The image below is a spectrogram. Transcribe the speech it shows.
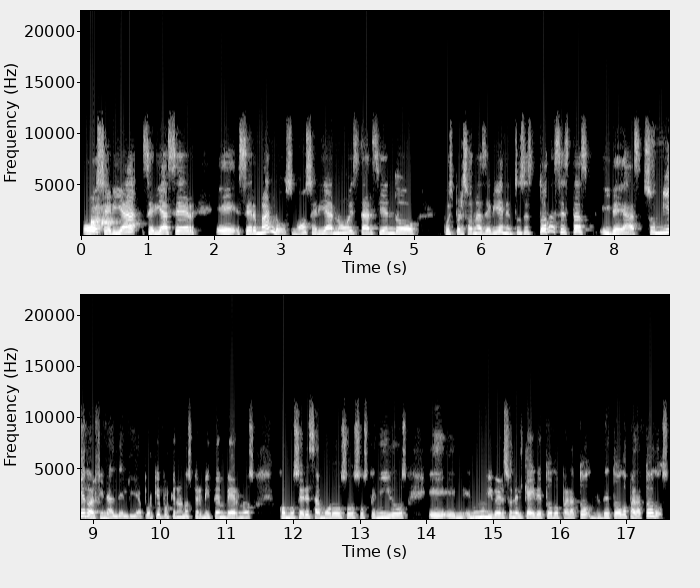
o sería, sería ser, eh, ser malos, ¿no? Sería no estar siendo pues personas de bien. Entonces, todas estas ideas son miedo al final del día. ¿Por qué? Porque no nos permiten vernos como seres amorosos, sostenidos, eh, en, un universo en el que hay de todo para, de todo para todos.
